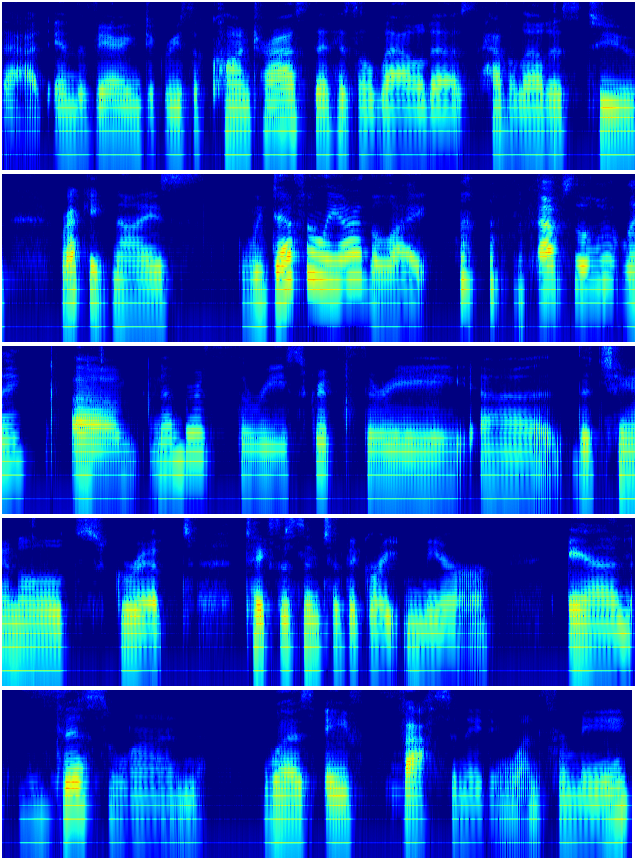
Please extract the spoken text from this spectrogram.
that and the varying degrees of contrast that has allowed us have allowed us to recognize we definitely are the light. absolutely Um, number three, script three, uh, the channeled script takes us into the Great Mirror. And this one was a fascinating one for me.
